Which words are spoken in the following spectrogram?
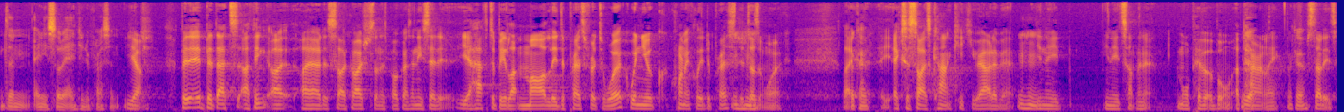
than any sort of antidepressant. Yeah. But it, but that's I think I, I had a psychiatrist on this podcast and he said it, you have to be like mildly depressed for it to work. When you're chronically depressed, it doesn't work. Like Mm-hmm. Okay. Mm-hmm. exercise can't kick you out of it. You need you need something more pivotal apparently Okay. from studies.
